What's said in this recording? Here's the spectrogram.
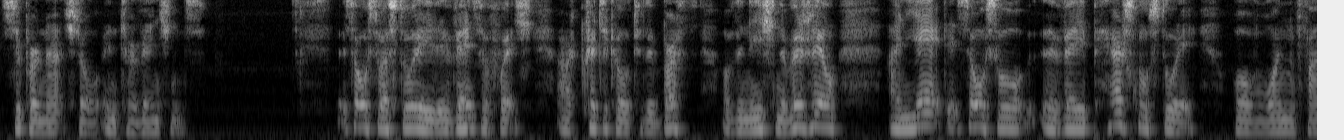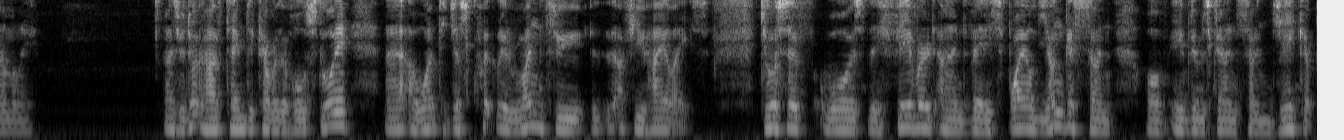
supernatural interventions. It's also a story, the events of which are critical to the birth of the nation of Israel, and yet it's also the very personal story of one family. As we don't have time to cover the whole story, uh, I want to just quickly run through a few highlights. Joseph was the favoured and very spoiled youngest son of Abram's grandson Jacob.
